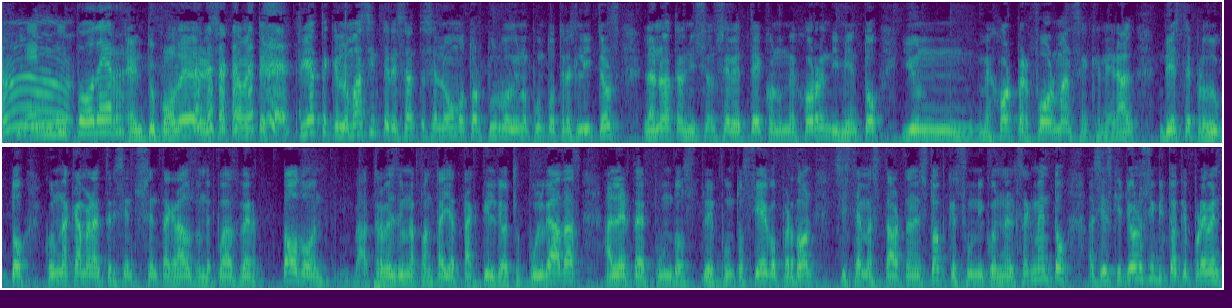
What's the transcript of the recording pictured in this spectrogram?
Ah. en mi poder. En tu poder, exactamente. Fíjate que lo más interesante es el nuevo motor turbo de 1.3 litros, la nueva transmisión CBT con un mejor rendimiento y un mejor performance en general de este producto, con una cámara de 360 grados donde puedas ver todo en- a través de una pantalla táctil de 8 pulgadas, alerta de puntos, de punto ciego, perdón, sistema Start and Stop, que es único en el segmento. Así es que yo los invito a que prueben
